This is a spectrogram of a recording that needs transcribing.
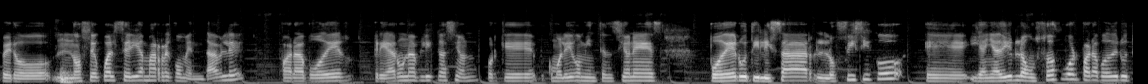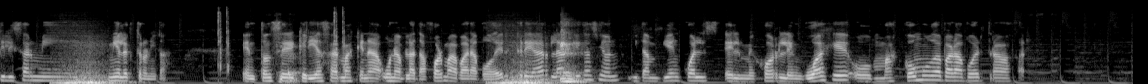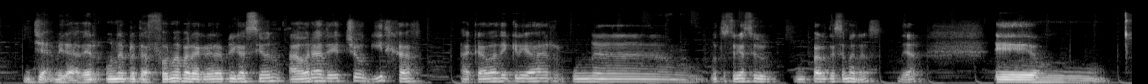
pero no sé cuál sería más recomendable para poder crear una aplicación, porque como le digo, mi intención es poder utilizar lo físico y añadirlo a un software para poder utilizar mi, mi electrónica. Entonces quería saber más que nada una plataforma para poder crear la aplicación y también cuál es el mejor lenguaje o más cómoda para poder trabajar. Ya, mira, a ver, una plataforma para crear aplicación. Ahora, de hecho, GitHub acaba de crear una, esto sería hace un par de semanas, ¿ya? Eh,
